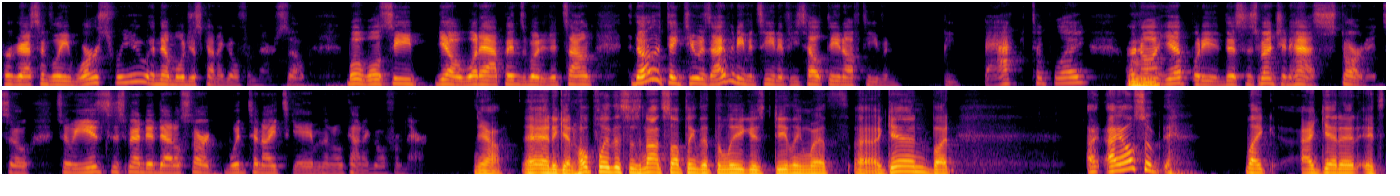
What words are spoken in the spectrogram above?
progressively worse for you. And then we'll just kind of go from there. So well, we'll see, you know, what happens. But it, sounds the other thing too is I haven't even seen if he's healthy enough to even be back to play or mm-hmm. not yet, but he, the suspension has started. So so he is suspended. That'll start with tonight's game, and then it'll kind of go from there. Yeah. And again, hopefully this is not something that the league is dealing with uh, again, but I, I also like I get it. It's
